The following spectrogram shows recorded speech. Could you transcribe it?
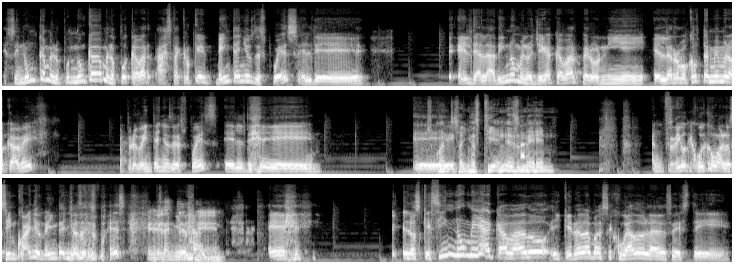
Ese nunca me lo nunca me lo pude acabar. Hasta creo que 20 años después, el de. El de Aladino me lo llegué a acabar, pero ni. El de Robocop también me lo acabé. Pero 20 años después, el de. Pues, ¿Cuántos eh, años tienes, men? Pues digo que jugué como a los 5 años, 20 años después. Este edad. men, Eh, los que sí no me he acabado y que nada más he jugado las este,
